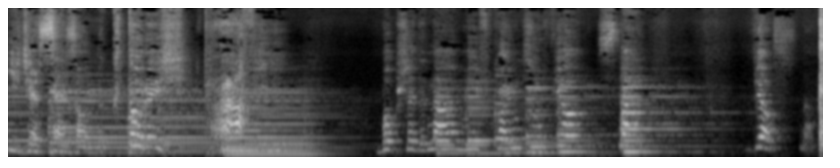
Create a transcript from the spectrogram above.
Idzie sezon, któryś trafi bo przed nami w końcu wiosna, wiosna.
